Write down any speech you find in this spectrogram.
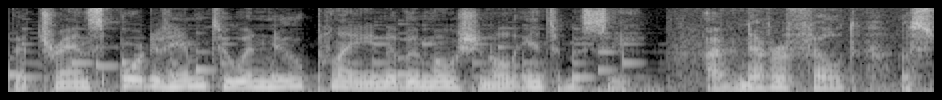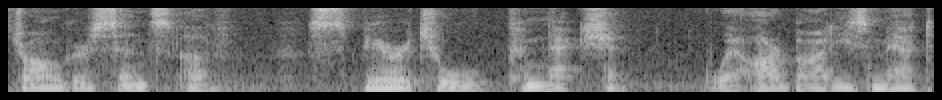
that transported him to a new plane of emotional intimacy. I've never felt a stronger sense of spiritual connection. When our bodies met,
